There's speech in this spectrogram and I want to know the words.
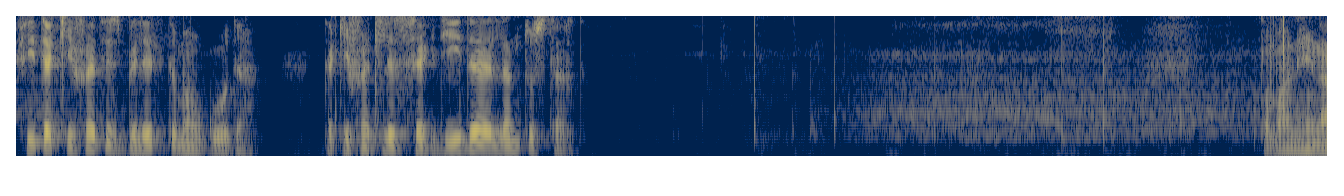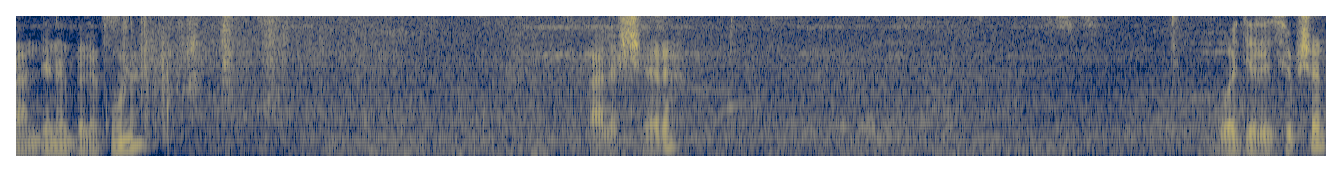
في تكييفات split موجودة. تكييفات لسه جديدة لم تستخدم. طبعا هنا عندنا البلكونة على الشارع. وادي الريسبشن.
